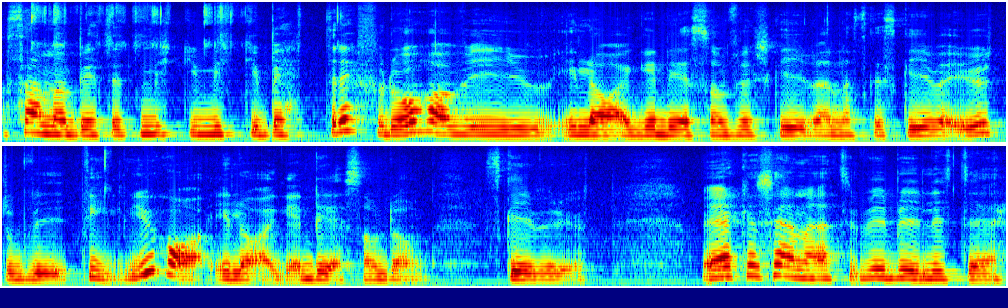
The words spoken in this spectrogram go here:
samarbetet mycket, mycket bättre. För då har vi ju i lager det som förskrivarna ska skriva ut och vi vill ju ha i lager det som de skriver ut. Men jag kan känna att vi blir lite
